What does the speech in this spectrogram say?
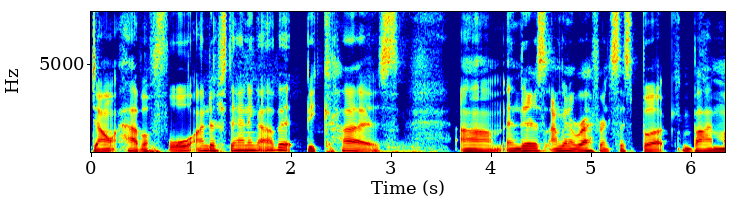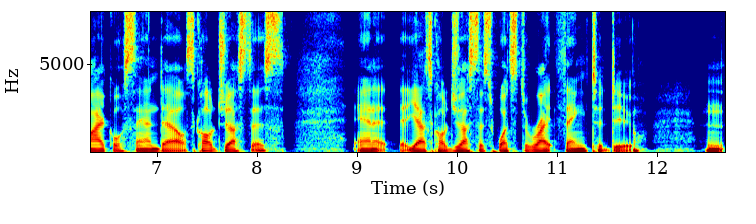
don't have a full understanding of it because, um, and there's, I'm going to reference this book by Michael Sandel. It's called Justice. And it, yeah, it's called Justice What's the Right Thing to Do? And,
